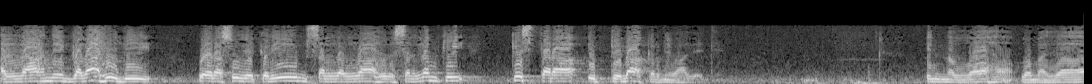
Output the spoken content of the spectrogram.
اللہ نے گواہی دی وہ رسول کریم صلی اللہ علیہ وسلم کی کس طرح اتباع کرنے والے تھے۔ ان اللہ و مزا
